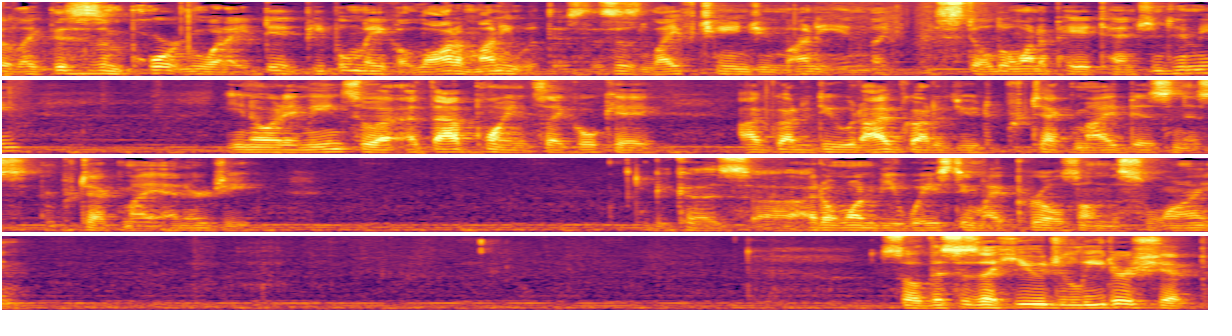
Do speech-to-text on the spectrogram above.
but like this is important what i did. People make a lot of money with this. This is life-changing money and like you still don't want to pay attention to me. You know what i mean? So at that point it's like okay i've got to do what i've got to do to protect my business and protect my energy. Because uh, i don't want to be wasting my pearls on the swine. So this is a huge leadership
